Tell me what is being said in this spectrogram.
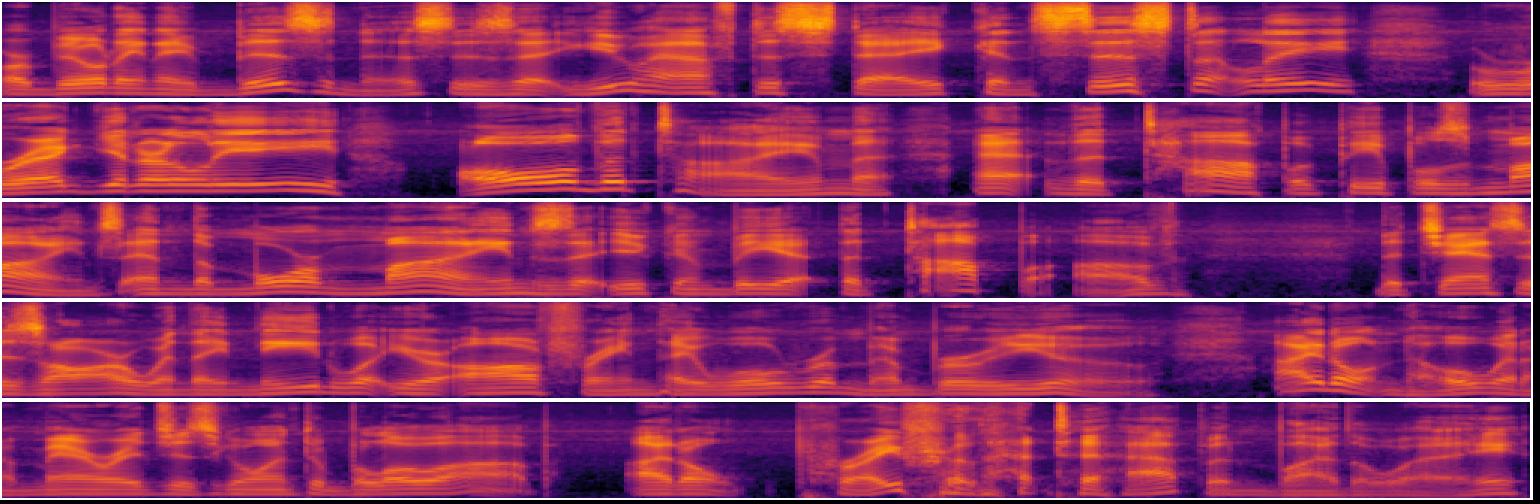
or building a business is that you have to stay consistently, regularly, all the time at the top of people's minds. And the more minds that you can be at the top of, the chances are when they need what you're offering, they will remember you. I don't know when a marriage is going to blow up. I don't pray for that to happen, by the way.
